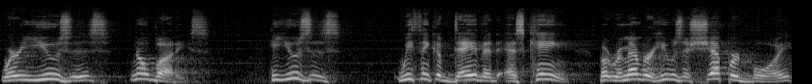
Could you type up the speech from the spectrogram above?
where He uses nobodies. He uses, we think of David as king, but remember, he was a shepherd boy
